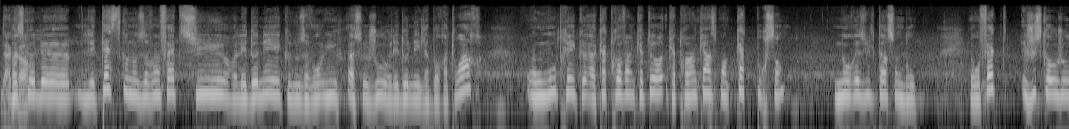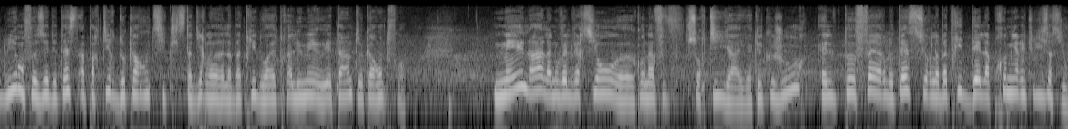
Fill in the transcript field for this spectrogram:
Parce que le, les tests que nous avons faits sur les données que nous avons eues à ce jour, les données laboratoires, ont montré qu'à 95,4%, nos résultats sont bons. Et en fait, jusqu'à aujourd'hui, on faisait des tests à partir de 40 cycles, c'est-à-dire la, la batterie doit être allumée et éteinte 40 fois. Mais là, la nouvelle version euh, qu'on a sortie il y a, quelques jours, elle peut faire le test sur la batterie dès la première utilisation.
